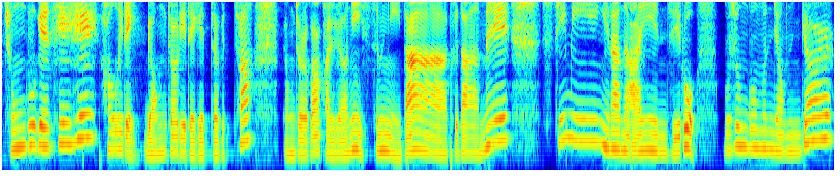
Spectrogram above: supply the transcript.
중국의 새해 holiday 명절이 되겠죠, 그쵸? 명절과 관련이 있습니다. 그 다음에 steaming이라는 ing로 무슨 구문 연결,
